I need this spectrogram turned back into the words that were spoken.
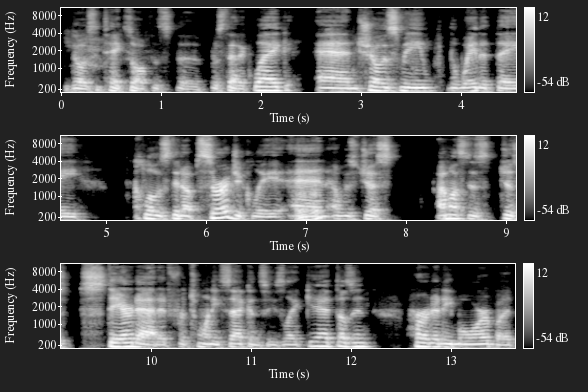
He goes and takes off this, the prosthetic leg and shows me the way that they closed it up surgically. And mm-hmm. I was just, I must have just stared at it for 20 seconds. He's like, Yeah, it doesn't hurt anymore, but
